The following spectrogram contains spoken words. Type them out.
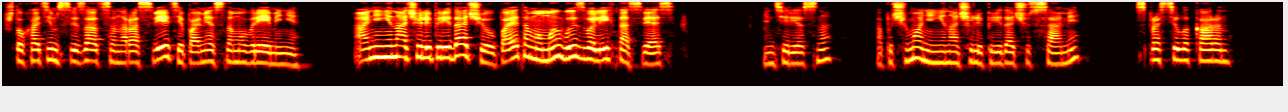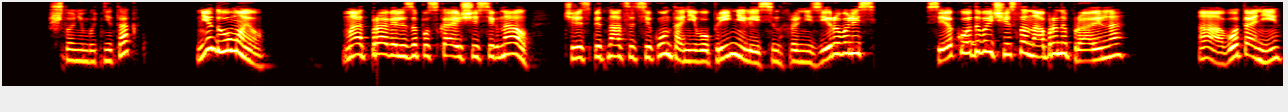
что хотим связаться на рассвете по местному времени. Они не начали передачу, поэтому мы вызвали их на связь». «Интересно, а почему они не начали передачу сами?» — спросила Карен. «Что-нибудь не так?» «Не думаю. Мы отправили запускающий сигнал, через 15 секунд они его приняли и синхронизировались. Все кодовые числа набраны правильно. А, вот они».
